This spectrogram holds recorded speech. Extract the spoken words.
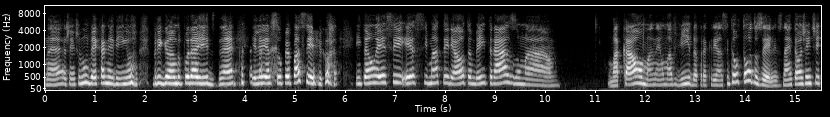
né? A gente não vê carneirinho brigando por aí, né? Ele é super pacífico. Então esse esse material também traz uma uma calma, né, uma vida para a criança. Então todos eles, né? Então a gente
